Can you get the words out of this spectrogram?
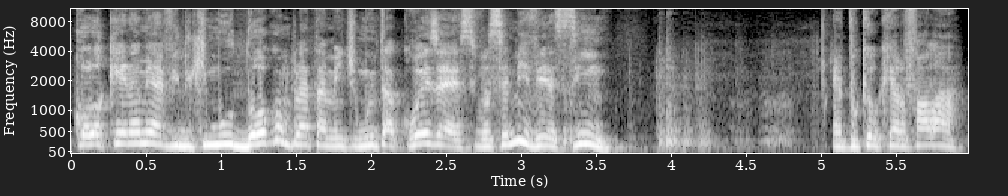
coloquei na minha vida e que mudou completamente muita coisa é: se você me vê assim, é porque eu quero falar.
